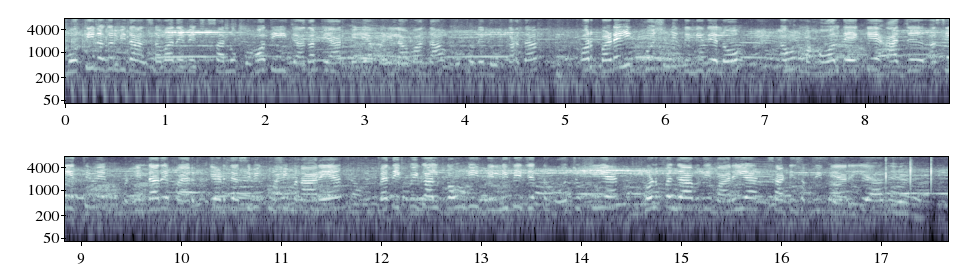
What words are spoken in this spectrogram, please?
ਮੋਤੀ ਨਗਰ ਵਿਧਾਨ ਸਭਾ ਦੇ ਵਿੱਚ ਸਾਨੂੰ ਬਹੁਤ ਹੀ ਜ਼ਿਆਦਾ ਪਿਆਰ ਮਿਲਿਆ ਮਹਿਲਾਵਾਂ ਦਾ, ਉੱਥੋਂ ਦੇ ਲੋਕਾਂ ਦਾ। ਔਰ ਬੜੇ ਹੀ ਖੁਸ਼ ਨੇ ਦਿੱਲੀ ਦੇ ਲੋਕ। ਉਹ ਮਾਹੌਲ ਦੇਖ ਕੇ ਅੱਜ ਅਸੀਂ ਇੱਥੇ ਵੀ ਬਠਿੰਡਾ ਦੇ ਫਾਇਰ ਬ੍ਰਿਗੇਡ ਤੇ ਅਸੀਂ ਵੀ ਖੁਸ਼ੀ ਮਨਾ ਰਹੇ ਹਾਂ। ਮੈਂ ਤਾਂ ਇੱਕੋ ਹੀ ਗੱਲ ਕਹੂੰਗੀ, ਦਿੱਲੀ ਦੀ ਜਿੱਤ ਹੋ ਚੁੱਕੀ ਹੈ। ਹੁਣ ਪੰਜਾਬ ਦੀ ਵਾਰੀ ਹੈ, ਸਾਡੀ ਸਭ ਦੀ ਤਿਆਰੀ ਹੈ।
